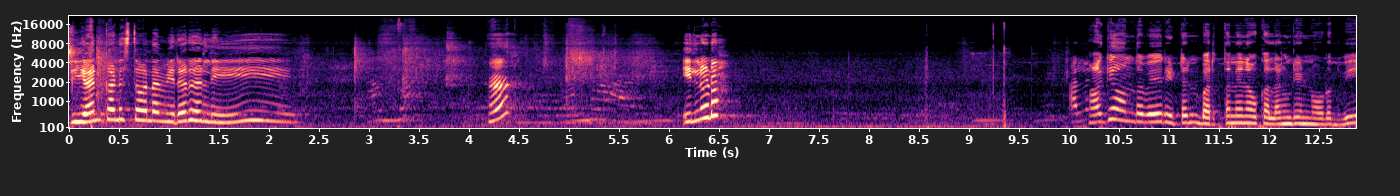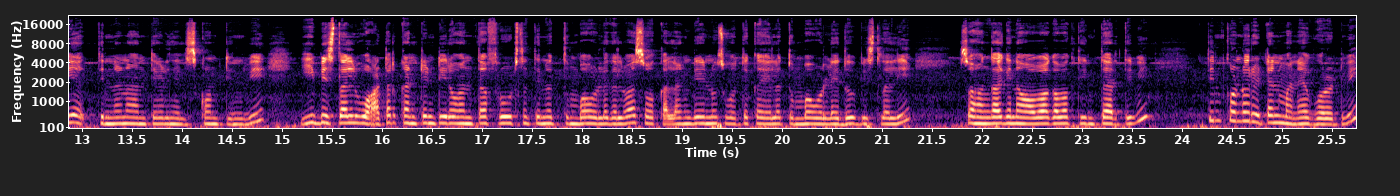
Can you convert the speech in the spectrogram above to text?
ಜಿಯಾನ್ ಕಾಣಿಸ್ತಾವ ನಮ್ಮ ಮಿರರಲ್ಲಿ ಹಾಂ? ಇಲ್ಲಿ ನೋಡು. ಹಾಗೆ ಆನ್ ದ ವೇ ರಿಟರ್ನ್ ಬರ್ತಾನೆ ನಾವು ಕಲ್ಲಂಗಡಿ ಹಣ್ಣು ನೋಡಿದ್ವಿ, ತಿನ್ನೋಣ ಅಂತೇಳಿ ನಿಲ್ಸ್ಕೊಂಡು ತಿಂದ್ವಿ. ಈ ಬಿಸಿಲಲ್ಲಿ ವಾಟರ್ ಕಂಟೆಂಟ್ ಇರೋವಂಥ ಫ್ರೂಟ್ಸ್ನ ತಿನ್ನೋದು ತುಂಬ ಒಳ್ಳೇದಲ್ವಾ? ಸೊ ಕಲ್ಲಂಗಡಿ ಹಣ್ಣು ಸೌತೆಕಾಯಿ ಎಲ್ಲ ತುಂಬ ಒಳ್ಳೆಯದು ಬಿಸಿಲಲ್ಲಿ. ಸೊ ಹಾಗಾಗಿ ನಾವು ಅವಾಗವಾಗ ತಿಂತಾ ಇರ್ತೀವಿ. ತಿಂದ್ಕೊಂಡು ರಿಟರ್ನ್ ಮನೆಗೆ ಹೊರಟ್ವಿ.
